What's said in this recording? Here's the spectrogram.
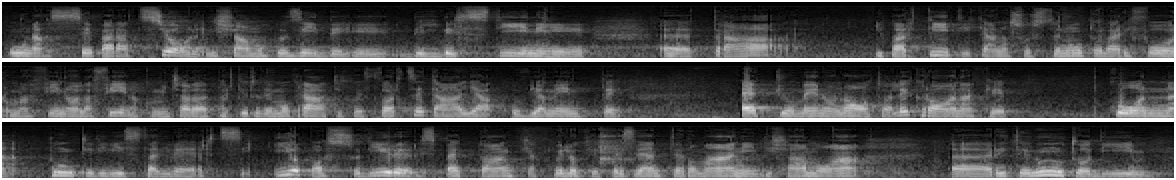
una separazione, diciamo così, dei, dei destini eh, tra i partiti che hanno sostenuto la riforma fino alla fine, a cominciare dal Partito Democratico e Forza Italia, ovviamente è più o meno noto alle cronache con punti di vista diversi. Io posso dire rispetto anche a quello che il Presidente Romani diciamo, ha eh, ritenuto di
